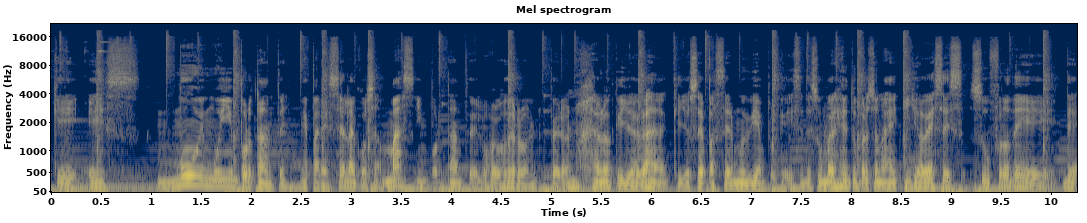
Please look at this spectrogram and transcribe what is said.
que es muy muy importante, me parece la cosa más importante de los juegos de rol, pero no es algo que yo haga, que yo sepa hacer muy bien, porque dices te sumerges en tu personaje y yo a veces sufro de, de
